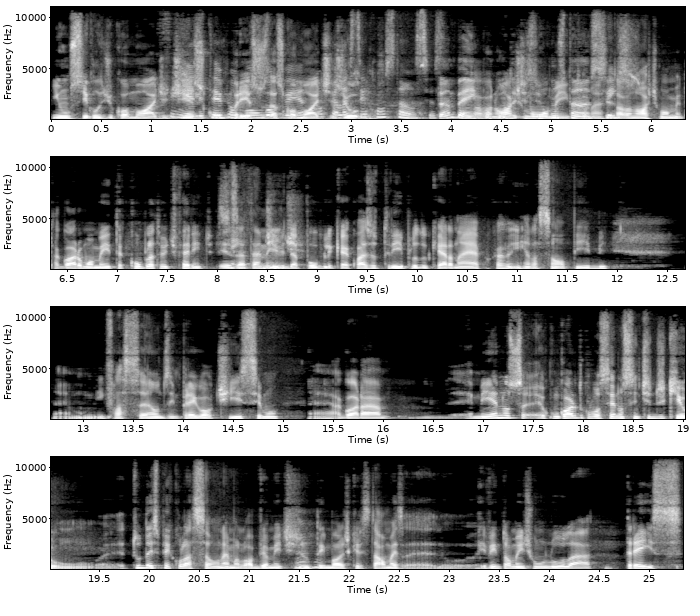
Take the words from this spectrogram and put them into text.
e um ciclo de Sim, commodities ele com um preços das commodities pelas e o... circunstâncias. também Tava por no de ótimo momento, né? circunstâncias. Tava no ótimo momento. Agora o momento é completamente diferente. Sim. Exatamente. Dívida pública é quase o triplo do que era na época em relação ao PIB. É, inflação, desemprego altíssimo. É, agora, é menos. Eu concordo com você no sentido de que tudo é especulação, né, Malu? Obviamente, a gente não tem bola de cristal, mas é, eventualmente um Lula 3.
